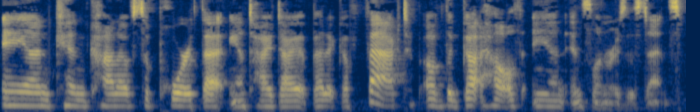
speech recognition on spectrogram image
and can kind of support that anti diabetic effect of the gut health and insulin resistance.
